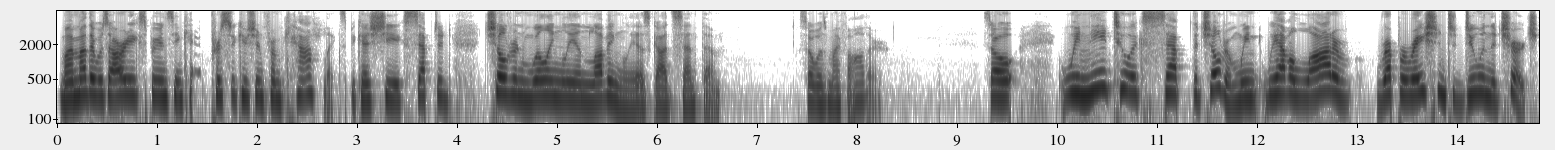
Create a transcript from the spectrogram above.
My mother was already experiencing persecution from Catholics because she accepted children willingly and lovingly as God sent them. So was my father. So we need to accept the children. We, we have a lot of reparation to do in the church.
